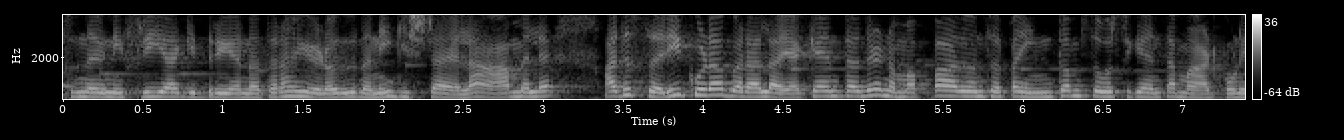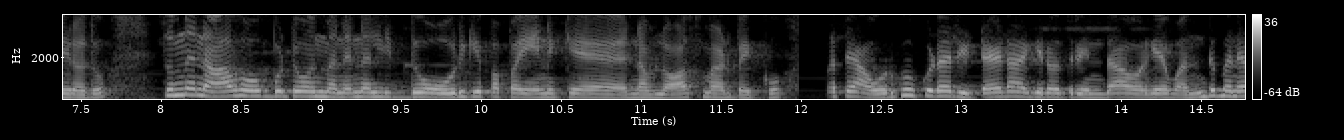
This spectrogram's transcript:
ಸುಮ್ಮನೆ ನೀವು ಫ್ರೀ ಆಗಿದ್ರಿ ಅನ್ನೋ ಥರ ಹೇಳೋದು ನನಗೆ ಇಷ್ಟ ಇಲ್ಲ. ಆಮೇಲೆ ಅದು ಸರಿ ಕೂಡ ಬರಲ್ಲ. ಯಾಕೆ ಅಂತಂದರೆ ನಮ್ಮಪ್ಪ ಅದೊಂದು ಸ್ವಲ್ಪ ಇನ್ಕಮ್ ಸೋರ್ಸ್ಗೆ ಅಂತ ಮಾಡ್ಕೊಂಡಿರೋದು. ಸುಮ್ಮನೆ ನಾವು ಹೋಗ್ಬಿಟ್ಟು ಒಂದು ಮನೆಯಲ್ಲಿದ್ದು ಅವ್ರಿಗೆ ಪಾಪ ಏನಕ್ಕೆ ನಾವು ಲಾಸ್ ಮಾಡಬೇಕು? ಮತ್ತು ಅವ್ರಿಗೂ ಕೂಡ ರಿಟೈರ್ಡ್ ಆಗಿರೋದ್ರಿಂದ ಅವ್ರಿಗೆ ಒಂದು ಮನೆ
